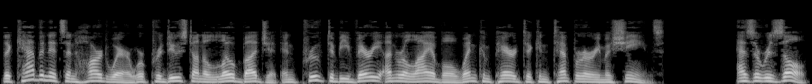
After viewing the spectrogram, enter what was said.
The cabinets and hardware were produced on a low budget and proved to be very unreliable when compared to contemporary machines. As a result,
